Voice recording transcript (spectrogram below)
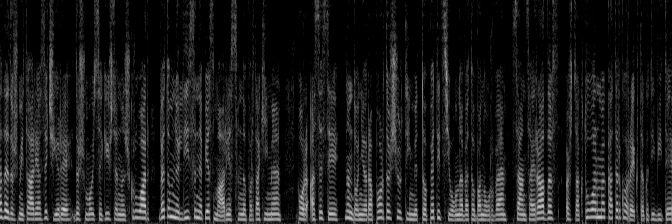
Edhe dëshmitarja Zeqiri dëshmoi se kishte nënshkruar vetëm në listën e pjesëmarrjes nëpër takime, por asesi në ndonjë raport të shqyrtimit të peticioneve të banorëve. Seanca e radhës është caktuar më katër korrik të këtij viti.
